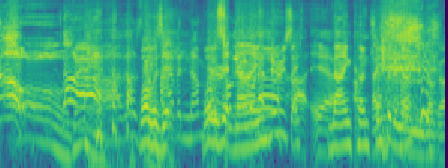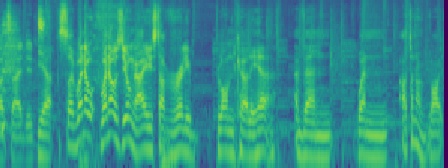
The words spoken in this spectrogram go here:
oh, dang. Ah, What was it? Number. What was it? Only one Nine? that knows that, yeah. Nine I countries. should have known you don't go outside, dude. Yeah. So when I, when I was younger, I used to have really blonde curly hair, and then when I don't know, like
